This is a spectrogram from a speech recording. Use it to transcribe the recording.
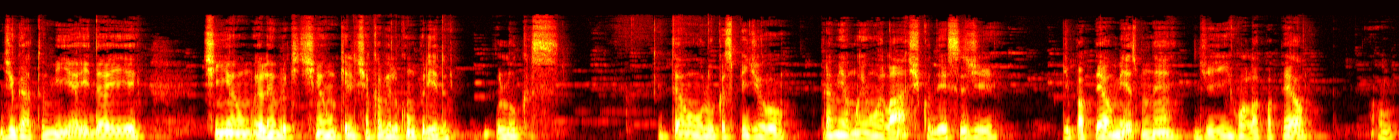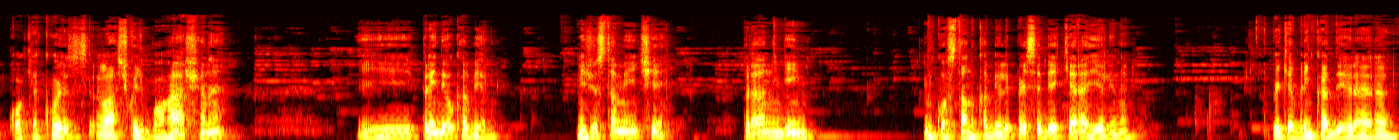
de gato mia e daí tinha um, eu lembro que tinha um que ele tinha cabelo comprido, o Lucas. Então o Lucas pediu para minha mãe um elástico desses de, de papel mesmo, né? De enrolar papel, ou qualquer coisa, elástico de borracha, né? E prendeu o cabelo. E justamente para ninguém encostar no cabelo e perceber que era ele, né? Porque a brincadeira era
